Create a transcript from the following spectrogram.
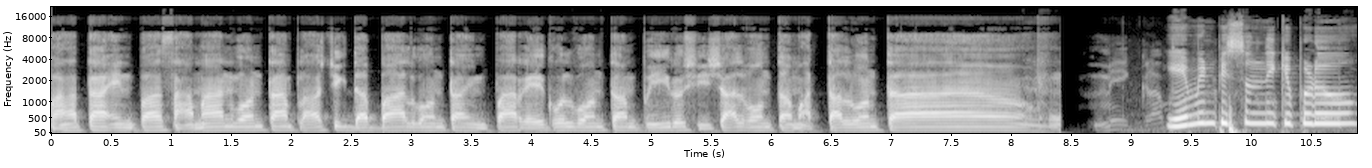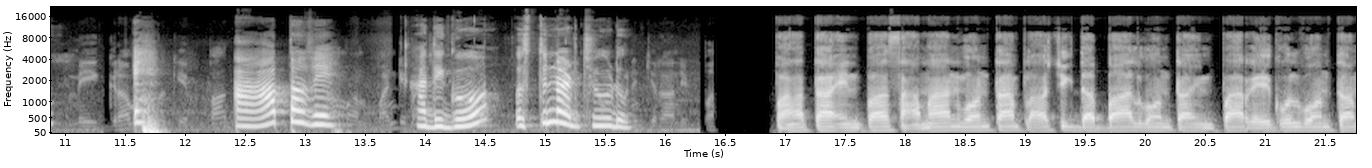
పాత ఇనుప సామాన్ కొంటాం ప్లాస్టిక్ డబ్బాలు కొంటాం ఇనుప రేకులు కొంటాం బీరు సీసాలు కొంటాం అత్తాలు కొంటాం. ఏం వినిపిస్తుంది నీకు ఇప్పుడు ఆపవే. అదిగో వస్తున్నాడు చూడు. పాత ఇనుప సామాన్ కొంటాం ప్లాస్టిక్ డబ్బాలు కొంటాం ఇనుప రేకులు కొంటాం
